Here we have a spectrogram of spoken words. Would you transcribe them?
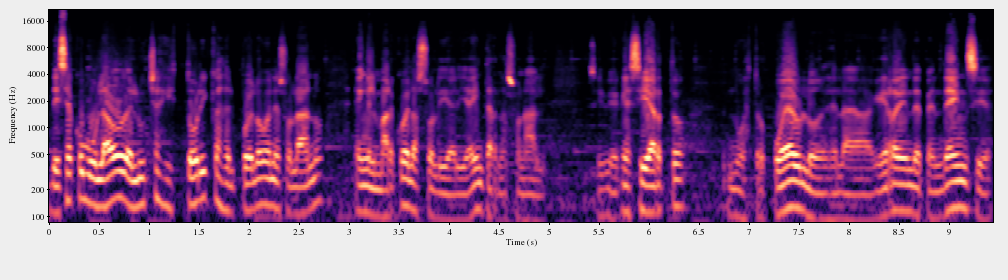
de ese acumulado de luchas históricas del pueblo venezolano en el marco de la solidaridad internacional. Si bien es cierto, nuestro pueblo desde la guerra de independencia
